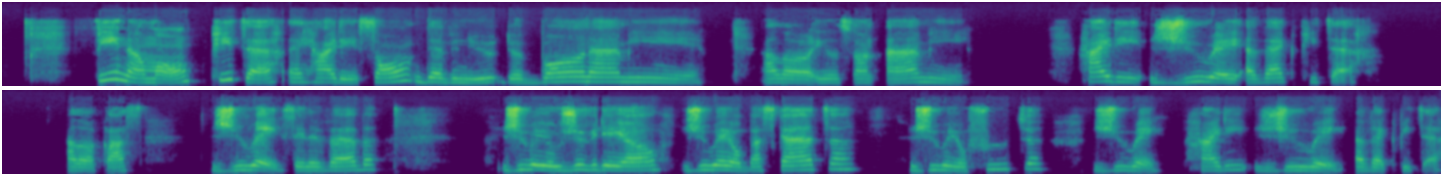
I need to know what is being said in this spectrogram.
Finalement, Peter et Heidi sont devenus de bons amis. Alors, ils sont amis. Heidi jouait avec Peter. Alors, classe, jouer, c'est le verbe jouer aux jeux vidéo, jouer au basket, jouer au foot, jouer. Heidi jouait avec Peter.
